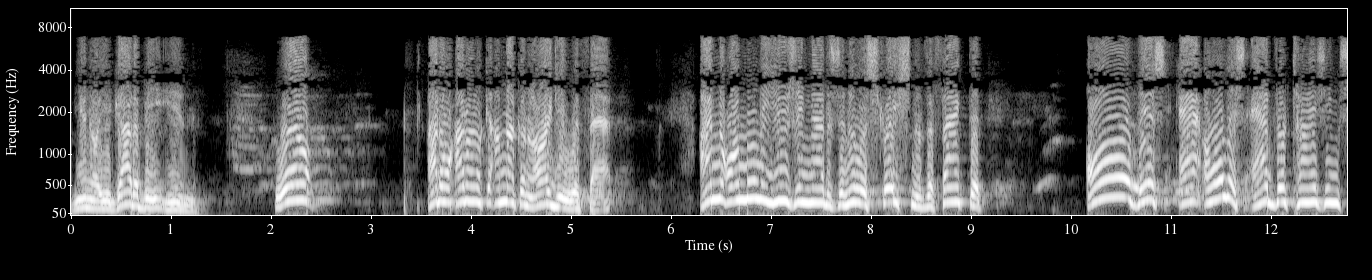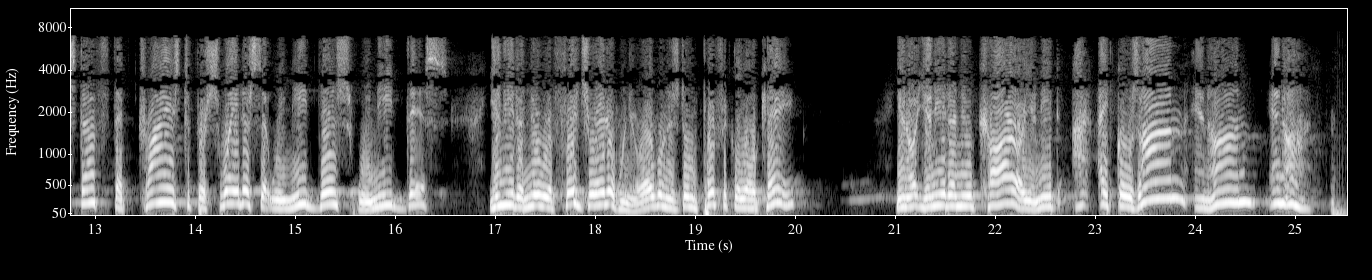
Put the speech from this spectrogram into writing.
You know, you got to be in. Well, I don't, I don't, I'm not going to argue with that. I'm, I'm only using that as an illustration of the fact that all this, all this advertising stuff that tries to persuade us that we need this, we need this. You need a new refrigerator when your old one is doing perfectly okay. You know, you need a new car or you need, it goes on and on and on.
